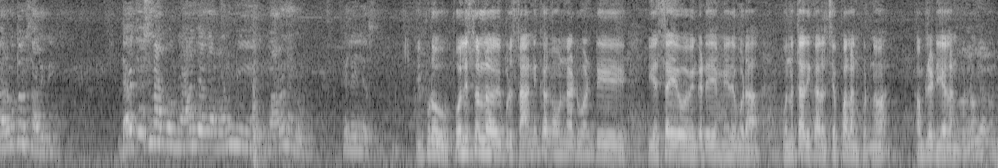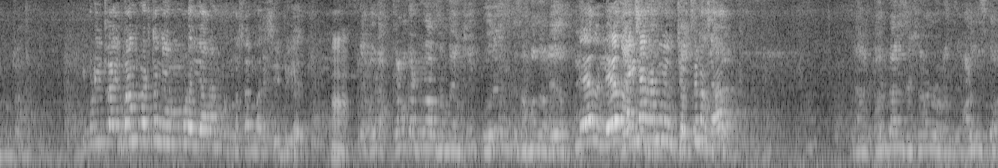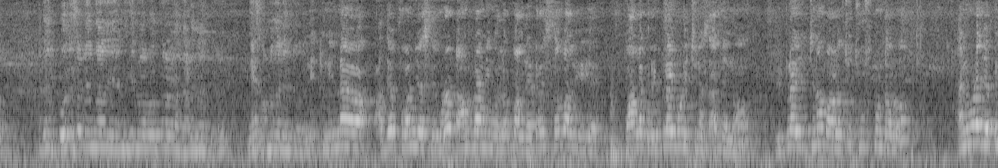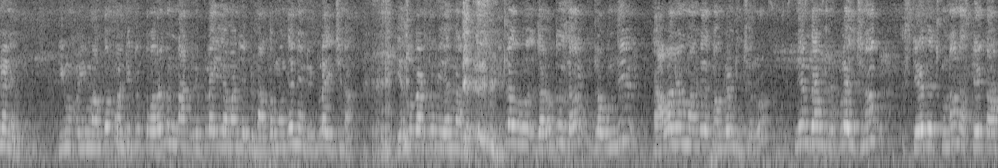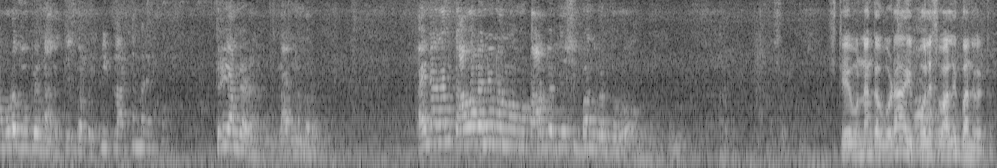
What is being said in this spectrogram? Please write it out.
జరుగుతుంది సార్ ఇది. దయచేసి నాకు న్యాయం చేయగలరని మీ ద్వారా నేను తెలియజేస్తాను. ఇప్పుడు పోలీసుల్లో ఇప్పుడు స్థానికంగా ఉన్నటువంటి ఎస్ఐ వెంకటయ్య మీద కూడా ఉన్నతాధికారులు చెప్పాలనుకుంటున్నావా? కంప్లైంట్ చేయాలనుకుంటున్నావా ఇప్పుడు ఇట్లా ఇబ్బంది పెడితే నేను కూడా ఇవ్వాలనుకుంటున్నా సార్ మరి. సిపి గారు. అక్రమ కట్టడాలకు సంబంధించి పోలీసులకి సంబంధం లేదు. లేదు లేదు అయినా కానీ నేను చెప్పిన సార్. నేను టౌన్ ప్లానింగ్ సెక్షన్ ఒకటి ఉంది ఆడ చూసుకోవాలి. అదే పోలీసులు ఎందుకు ఎందుకు ఇన్వాల్వ్ అవుతారో అది అడగలేదు సంబంధం లేదు నిన్న అదే ఫోన్ చేస్తే కూడా టౌన్ ప్లానింగ్ వాళ్ళకి వాళ్ళు లెటర్ ఇస్తే వాళ్ళు వాళ్ళకి రిప్లై కూడా ఇచ్చిన సార్ నేను. రిప్లై ఇచ్చినా వాళ్ళు వచ్చి చూసుకుంటారు అని కూడా చెప్పిన నేను. ఈ ఈ మంత్ ట్వంటీ ఫిఫ్త్ వరకు నాకు రిప్లై ఇవ్వమని చెప్పిండు. అంతకుముందే నేను రిప్లై ఇచ్చిన. ఎందుకు కడుతున్నారు ఏందని ఇట్లా జరుగుతుంది సార్ ఇట్లా ఉంది. కావాలని మా మీద కంప్లైంట్ ఇచ్చారు నేను దానికి రిప్లై ఇచ్చిన స్టే తెచ్చుకున్నా నా స్టే కాపీ కూడా చూపెట్టినా తీసుకపోయి. మీ ప్లాట్ నెంబర్ ఎంత? త్రీ హండ్రెడ్ ప్లాట్ నెంబరు అయినా కానీ కావాలని నన్ను టార్గెట్ చేసి ఇబ్బంది పెడతారు స్టే ఉన్నాక కూడా ఈ పోలీసు వాళ్ళు ఇబ్బంది పెడతారు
